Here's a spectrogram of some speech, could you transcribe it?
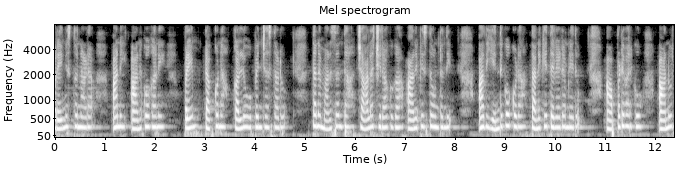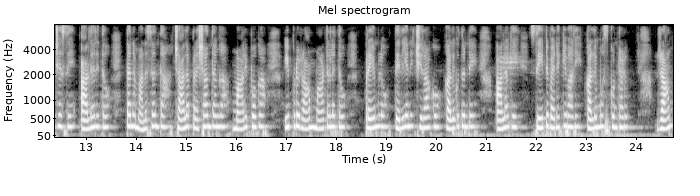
ప్రేమిస్తున్నాడా అని అనుకోగానే ప్రేమ్ టక్కున కళ్ళు ఓపెన్ చేస్తాడు. తన మనసంతా చాలా చిరాకుగా అనిపిస్తూ ఉంటుంది. అది ఎందుకో కూడా తనకే తెలియడం లేదు. అప్పటి వరకు అను చేసే అల్లరితో తన మనసంతా చాలా ప్రశాంతంగా మారిపోగా ఇప్పుడు రామ్ మాటలతో ప్రేమలో తెలియని చిరాకు కలుగుతుంటే అలాగే సీటు వెనక్కి వాలి కళ్ళు మూసుకుంటాడు. రామ్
